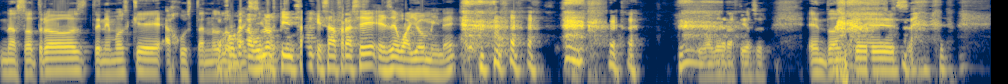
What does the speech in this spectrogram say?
nosotros tenemos que ajustarnos lo máximo. Algunos piensan que esa frase es de Wyoming, ¿eh? Igual de gracioso. Entonces,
